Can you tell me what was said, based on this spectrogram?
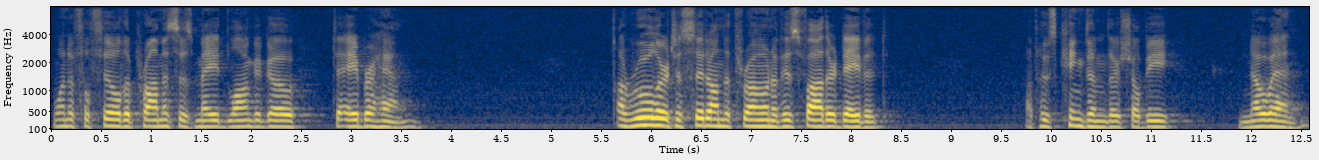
one to fulfill the promises made long ago to Abraham, a ruler to sit on the throne of his father David of whose kingdom there shall be no end.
